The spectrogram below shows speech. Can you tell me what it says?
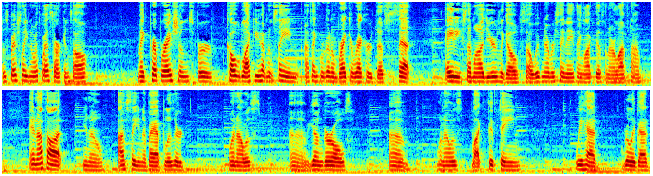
especially Northwest Arkansas, make preparations for cold like you haven't seen. I think we're going to break a record that's set 80 some odd years ago. So we've never seen anything like this in our lifetime. And I thought, you know, I've seen a bad blizzard when I was uh, young girls. Um, when I was like 15, we had really bad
